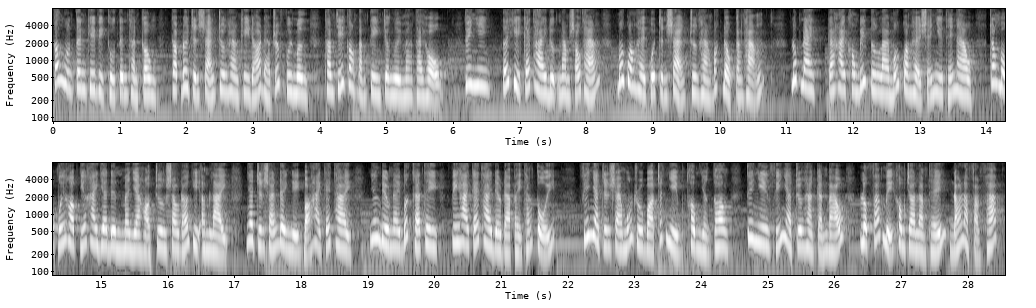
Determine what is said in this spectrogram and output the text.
Có nguồn tin khi việc thụ tinh thành công, cặp đôi trịnh sản Trương Hằng khi đó đã rất vui mừng, thậm chí còn tặng tiền cho người mang thai hộ. Tuy nhiên, tới khi cái thai được 5-6 tháng, mối quan hệ của trịnh sản Trương Hằng bắt đầu căng thẳng. Lúc này, cả hai không biết tương lai mối quan hệ sẽ như thế nào. Trong một buổi họp giữa hai gia đình mà nhà họ Trương sau đó ghi âm lại, nhà trịnh sản đề nghị bỏ hai cái thai, nhưng điều này bất khả thi vì hai cái thai đều đã 7 tháng tuổi. Phía nhà Trịnh Sản muốn rũ bỏ trách nhiệm không nhận con, tuy nhiên phía nhà Trương Hằng cảnh báo luật pháp Mỹ không cho làm thế, đó là phạm pháp.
